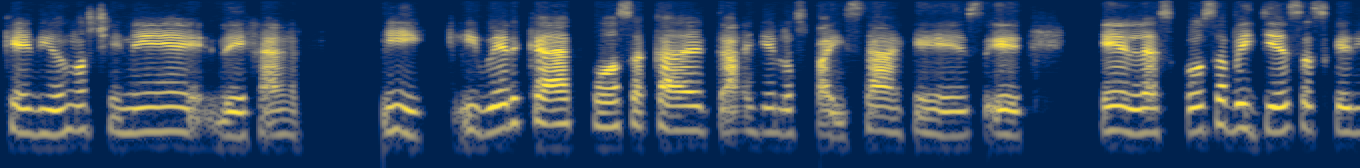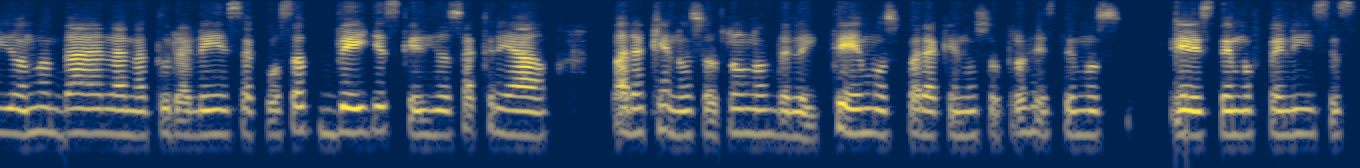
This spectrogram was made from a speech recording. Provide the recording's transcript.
que Dios nos llene, dejar y, y, ver cada cosa, cada detalle, los paisajes, eh, eh, las cosas bellezas que Dios nos da la naturaleza, cosas bellas que Dios ha creado para que nosotros nos deleitemos, para que nosotros estemos, estemos felices.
